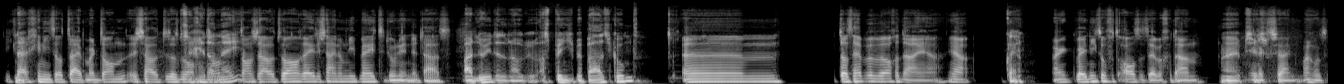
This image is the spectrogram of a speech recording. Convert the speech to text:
die krijg je niet altijd. Maar dan zou, het, Zeg je dan nee? dan zou het wel een reden zijn om niet mee te doen, inderdaad. Maar doe je dat dan ook als puntje bij paaltje komt? Ehm, dat hebben we wel gedaan, ja. ja. Oké. Maar ik weet niet of we het altijd hebben gedaan, Nee, eerlijk precies. te zijn. Maar goed.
